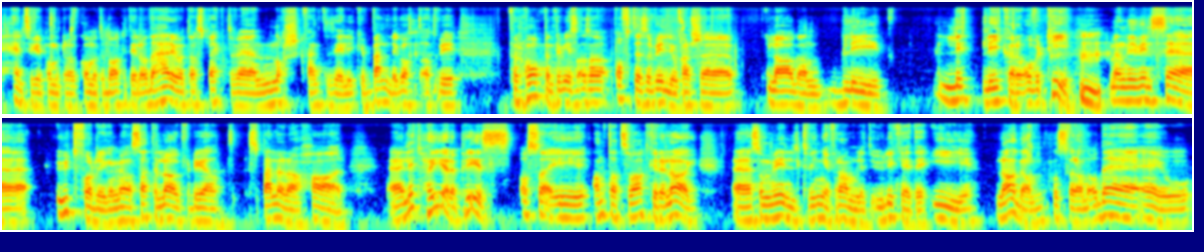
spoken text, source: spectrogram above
helt sikkert kommer til å komme tilbake til. Og det her er jo et aspekt ved norsk fantasy jeg liker veldig godt. at vi forhåpentligvis, altså Ofte så vil jo kanskje lagene bli litt likere over tid, mm. men vi vil se utfordringer med å sette lag fordi at spillere har eh, litt høyere pris, også i antatt svakere lag, eh, som vil tvinge fram litt ulikheter i lagene hos hverandre. Og det er jo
